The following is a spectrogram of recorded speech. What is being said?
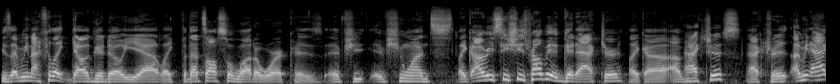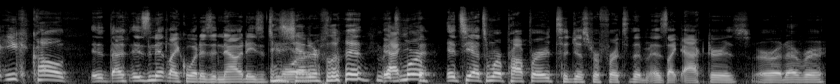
Because I mean, I feel like Gal Gadot, yeah, like, but that's also a lot of work. Because if she if she wants, like, obviously she's probably a good actor, like, uh, actress actress. I mean, act, you can call, isn't it like what is it nowadays? It's is more gender fluid. It's more. It's yeah. It's more proper to just refer to them as like actors or whatever.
